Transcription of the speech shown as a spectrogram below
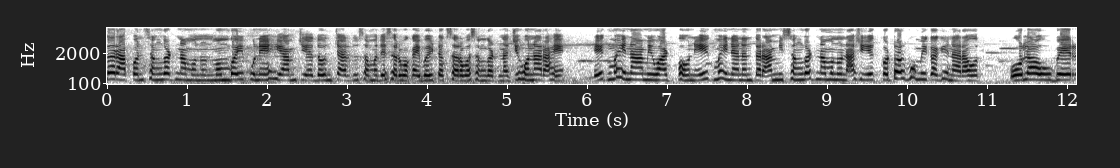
तर आपण संघटना म्हणून मुंबई पुणे ही आमची दोन चार दिवसामध्ये सर्व काही बैठक सर्व संघटनाची होणार आहे. एक महिना आम्ही वाट पाहून एक महिन्यानंतर आम्ही संघटना म्हणून अशी एक कठोर भूमिका घेणार आहोत. ओला उबेर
